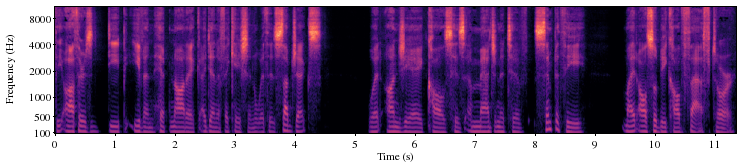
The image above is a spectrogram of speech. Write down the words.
the author's deep, even hypnotic identification with his subjects what Angier calls his imaginative sympathy might also be called theft or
